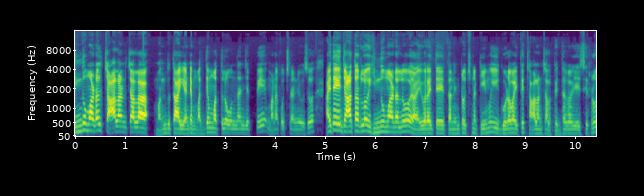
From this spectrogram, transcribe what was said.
హిందూ మోడల్ చాలా అంటే చాలా మందు తాగి అంటే మద్యం మత్తులో ఉందని చెప్పి మనకు వచ్చిన న్యూస్. అయితే ఈ జాతరలో హిందూ మోడల్ ఎవరైతే తన ఇంట్లో వచ్చిన టీము ఈ గొడవ అయితే చాలా చాలా పెద్దగా చేసిర్రు.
